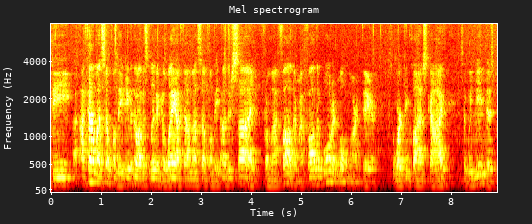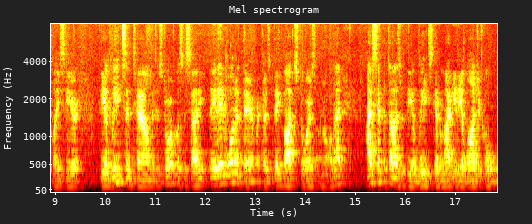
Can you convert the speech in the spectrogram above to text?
The, I found myself on the, even though I was living away, I found myself on the other side from my father. My father wanted Walmart there. He's a working class guy, said, we need this place here. The elites in town, the historical society, they didn't want it there because big box stores and all that. I sympathize with the elites, given my ideological,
